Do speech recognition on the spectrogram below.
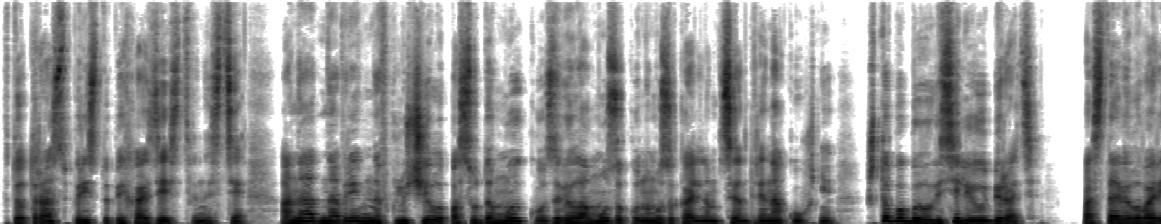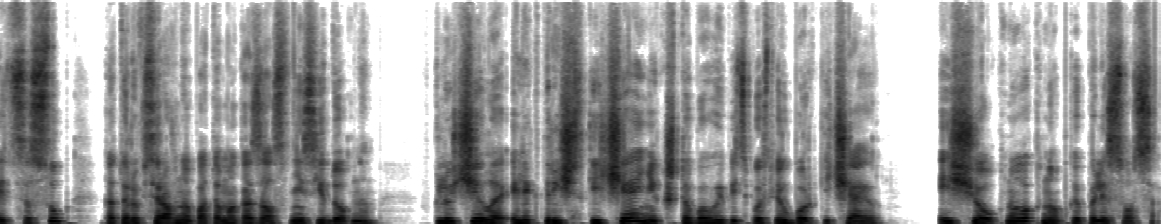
В тот раз в приступе хозяйственности она одновременно включила посудомойку, завела музыку на музыкальном центре на кухне, чтобы было веселее убирать, поставила вариться суп, который все равно потом оказался несъедобным, включила электрический чайник, чтобы выпить после уборки чаю, и щелкнула кнопкой пылесоса.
